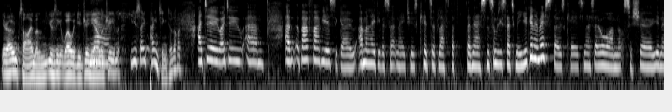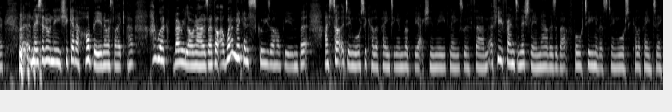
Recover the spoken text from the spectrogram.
your, own time and using it well with your genealogy. Yeah. Did you say painting tonight? I do, I do. Um, um, about five years ago, I'm a lady of a certain age whose kids have left the, the nest, and somebody said to me, "You're going to miss those kids," and I said, "Oh, I'm not so sure," you know. But, and they said, "Oh, no, you should get a hobby," and I was like, "I, I work very long hours." I thought, "Where am I going to squeeze a hobby in?" But I started doing watercolor painting and rugby actually in the evenings with um, a few friends initially, and now there's about 14 of us doing watercolor painting.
